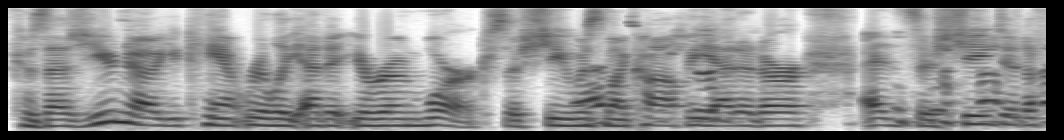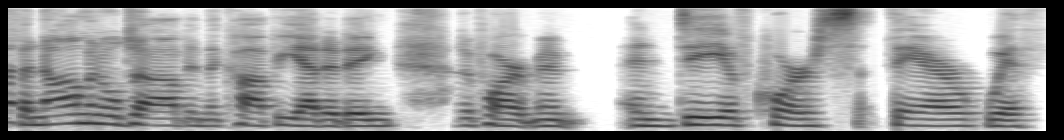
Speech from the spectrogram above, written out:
because as you know, you can't really edit your own work. So she was That's my copy sure. editor. And so she did a phenomenal job in the copy editing department. And Dee, of course, there with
